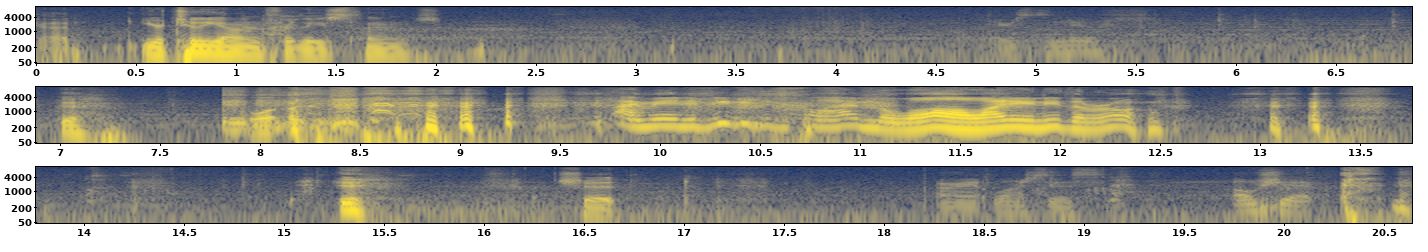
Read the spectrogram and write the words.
God, you're too young for these things. Noose. What? I mean, if you could just climb the wall, why do you need the rope? yeah. Shit. All right, watch this. Oh shit.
